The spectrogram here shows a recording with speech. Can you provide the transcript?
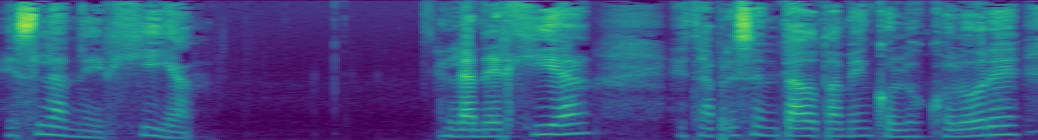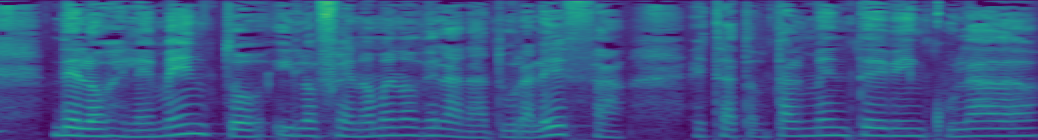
es la energía. La energía está presentado también con los colores de los elementos y los fenómenos de la naturaleza. Está totalmente vinculada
